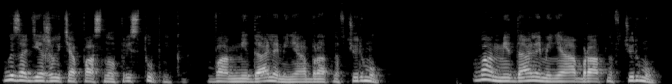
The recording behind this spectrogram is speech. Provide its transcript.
Вы задерживаете опасного преступника. Вам медаль, а меня обратно в тюрьму». «Вам медаль, а меня обратно в тюрьму»,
